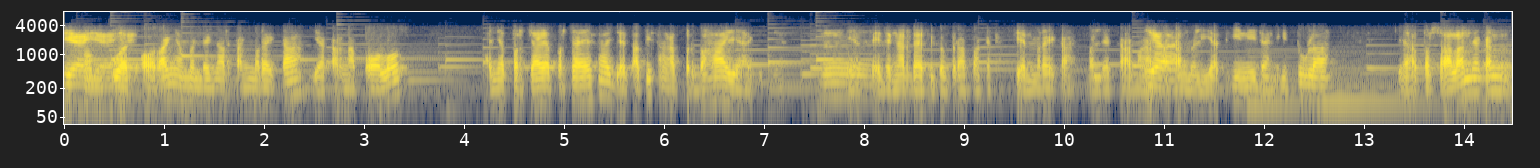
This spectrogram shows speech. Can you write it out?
yeah, iya, membuat yeah, yeah. orang yang mendengarkan mereka ya karena polos hanya percaya-percaya saja tapi sangat berbahaya gitu ya. Hmm. Ya saya dengar dari beberapa kesaksian mereka mereka iya. mengatakan yeah. melihat ini dan itulah. Ya persoalannya kan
